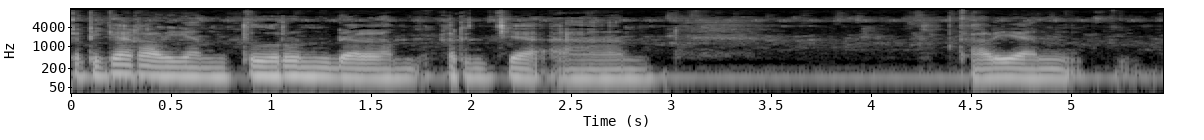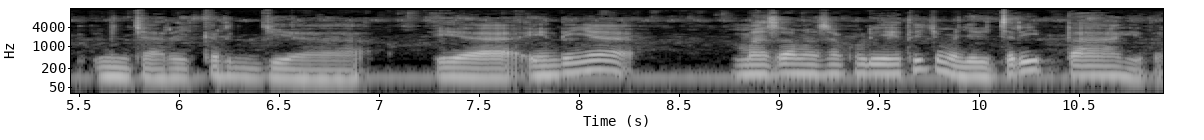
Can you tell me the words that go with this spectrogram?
ketika kalian turun dalam pekerjaan kalian mencari kerja ya intinya masa-masa kuliah itu cuma jadi cerita gitu.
